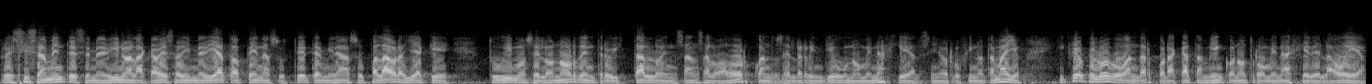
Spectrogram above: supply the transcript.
Precisamente se me vino a la cabeza de inmediato apenas usted terminaba sus palabras, ya que tuvimos el honor de entrevistarlo en San Salvador cuando se le rindió un homenaje al señor Rufino Tamayo. Y creo que luego va a andar por acá también con otro homenaje de la OEA.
